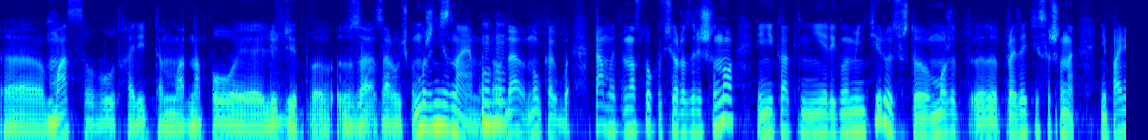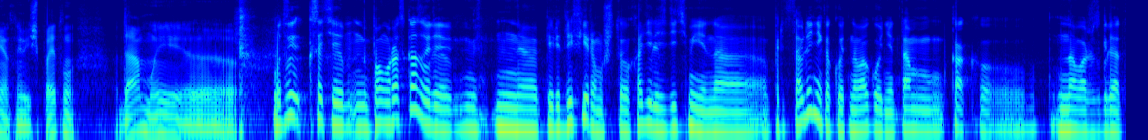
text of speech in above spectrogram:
э, массово будут ходить там однополые люди э, за, за ручку. Мы же не знаем этого, Мгм. да, ну как бы там это настолько все разрешено и никак не регламентируется, что может э, произойти совершенно непонятная вещь. Поэтому, да, мы... э, Вот вы, кстати, по-моему, рассказывали э, перед эфиром, что ходили с детьми на представление какое-то новогоднее. Там, как, э, на ваш взгляд,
